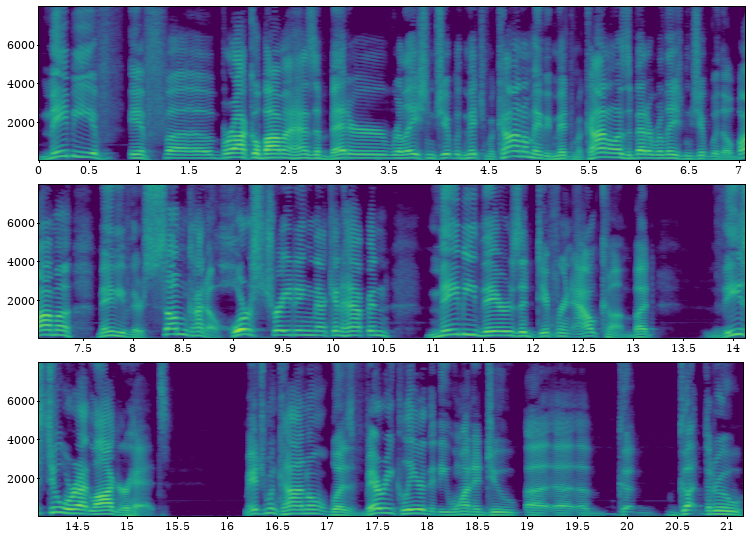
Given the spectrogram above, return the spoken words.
maybe if if uh, Barack Obama has a better relationship with Mitch McConnell, maybe Mitch McConnell has a better relationship with Obama, maybe if there's some kind of horse trading that can happen, maybe there's a different outcome. But these two were at loggerheads. Mitch McConnell was very clear that he wanted to uh, uh, uh, gut, through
